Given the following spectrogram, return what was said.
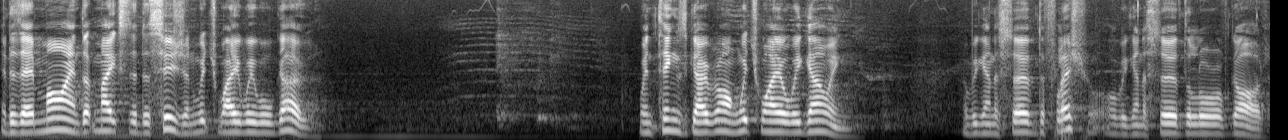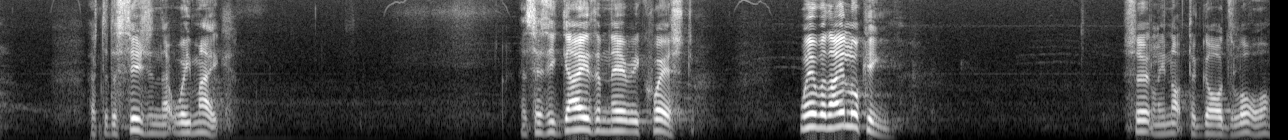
It is our mind that makes the decision which way we will go. When things go wrong, which way are we going? Are we going to serve the flesh or are we going to serve the law of God? That's the decision that we make. It says he gave them their request. Where were they looking? Certainly not to God's law.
